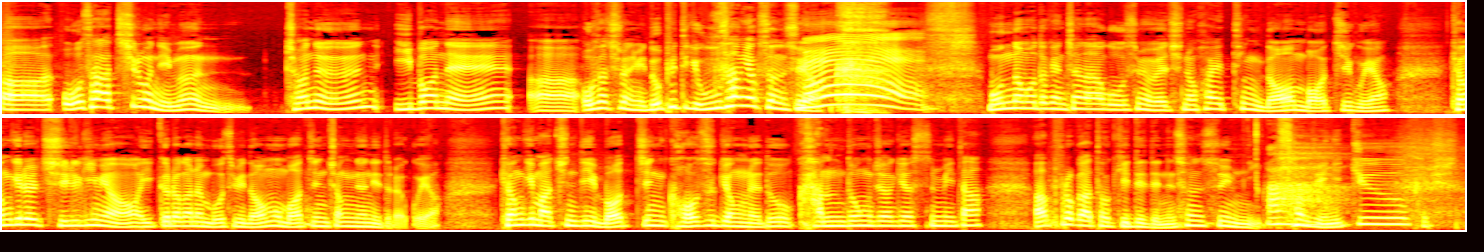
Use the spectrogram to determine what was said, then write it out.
어, 5475님은 저는 이번에, 어, 5475님이 높이뛰기 우상혁 선수요. 네. 못 넘어도 괜찮아 하고 웃으며 외치는 화이팅 너무 멋지고요. 경기를 즐기며 이끌어가는 모습이 너무 멋진 청년이더라고요. 경기 마친 뒤 멋진 거수 경례도 감동적이었습니다. 앞으로가 더 기대되는 선수입니, 아. 선수인이 쭉 해주셨습니다.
